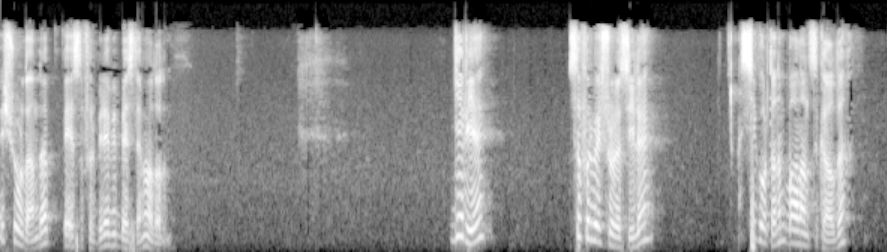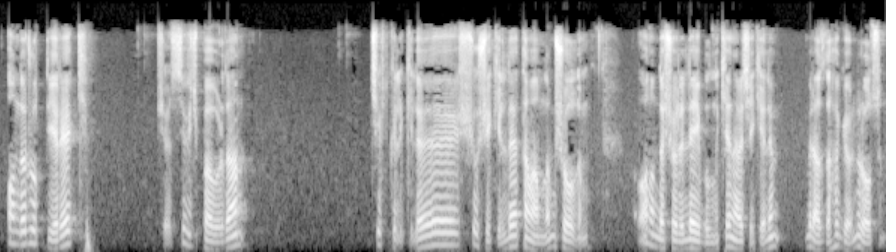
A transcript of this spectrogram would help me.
Ve şuradan da B01'e bir besleme alalım. Geriye 05 rölesi ile sigortanın bağlantısı kaldı. Onu da root diyerek şöyle switch power'dan çift klik ile şu şekilde tamamlamış oldum. Onun da şöyle label'ını kenara çekelim. Biraz daha görünür olsun.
